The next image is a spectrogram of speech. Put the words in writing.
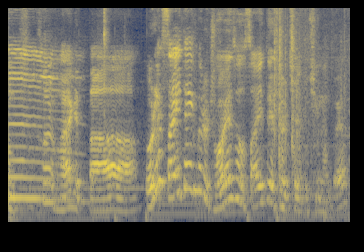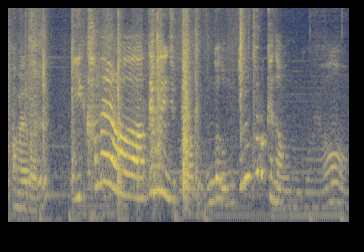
음. 손을 봐야겠다 원래 사이드 앵글을 좋아해서 사이드에 설치해 두신 건가요? 카메라를? 이 카메라 때문인지 몰라도 뭔가 너무 동그랗게 나오는 거예요.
